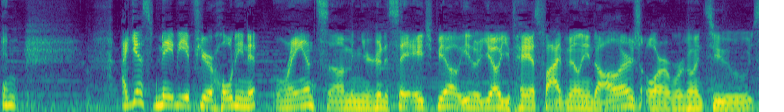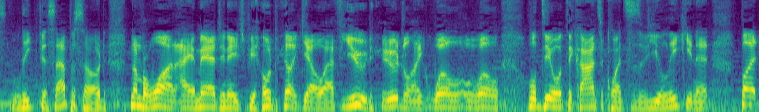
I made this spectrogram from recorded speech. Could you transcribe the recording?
And I guess maybe if you're holding it ransom and you're going to say HBO, either yo, you pay us five million dollars, or we're going to leak this episode. Number one, I imagine HBO would be like, yo, f you, dude. Like, we'll we'll we'll deal with the consequences of you leaking it. But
